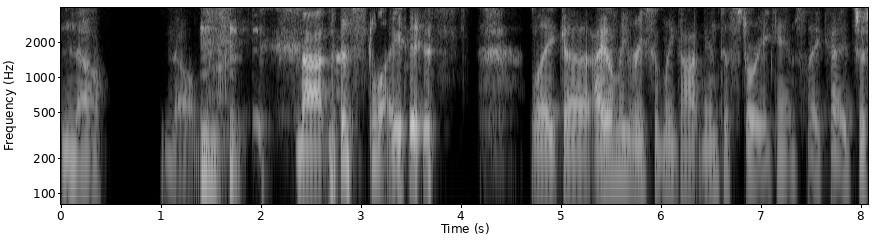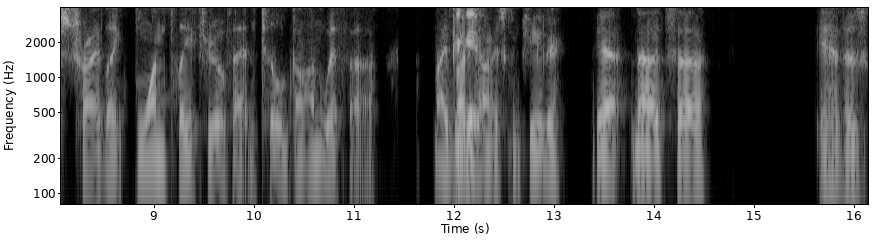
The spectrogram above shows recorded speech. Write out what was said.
no, no, not. not the slightest. Like, uh, I only recently gotten into story games. Like, I just tried like one playthrough of that Until Dawn with uh my Good buddy game. on his computer. Yeah, no, it's uh, yeah, those.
